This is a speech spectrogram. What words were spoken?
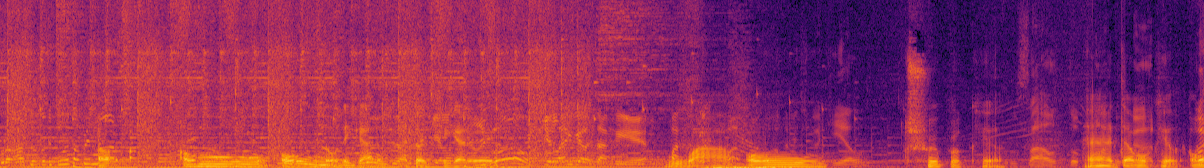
berhasil untuk dibunuh tapi Oh, oh, oh no, they got him. I thought she got away. Wow. Oh, triple kill. Eh, double kill. Oh.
